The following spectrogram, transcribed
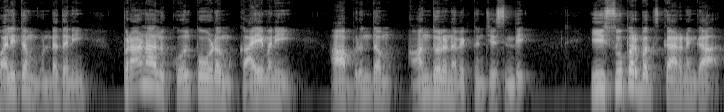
ఫలితం ఉండదని ప్రాణాలు కోల్పోవడం ఖాయమని ఆ బృందం ఆందోళన వ్యక్తం చేసింది. ఈ సూపర్ బగ్స్ కారణంగా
